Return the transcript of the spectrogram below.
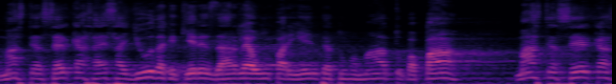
más te acercas a esa ayuda que quieres darle a un pariente, a tu mamá, a tu papá, más te acercas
